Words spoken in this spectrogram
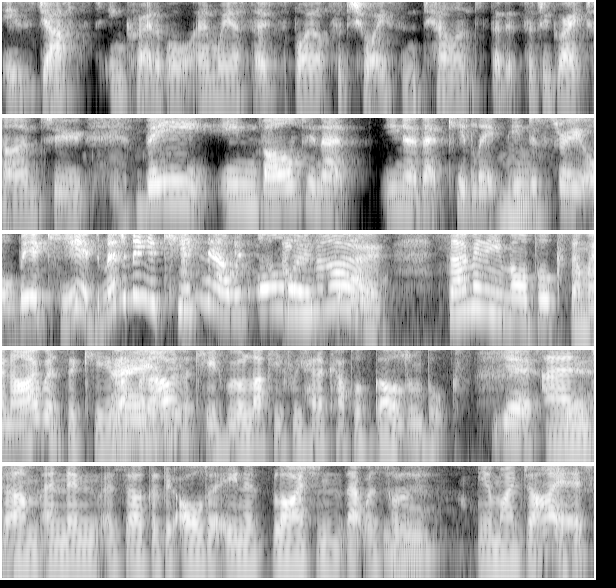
is just incredible, and we are so spoilt for choice and talent that it's such a great time to Yes. be involved in that. You know that kid lit Mm. industry, or be a kid. Imagine being a kid now with all I those know. books. So many more books than when I was a kid. Like when I was a kid, we were lucky if we had a couple of golden books. Yes, and yes. um, and then as I got a bit older, Enid Blyton, that was sort of Mm-hmm. You know my diet.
